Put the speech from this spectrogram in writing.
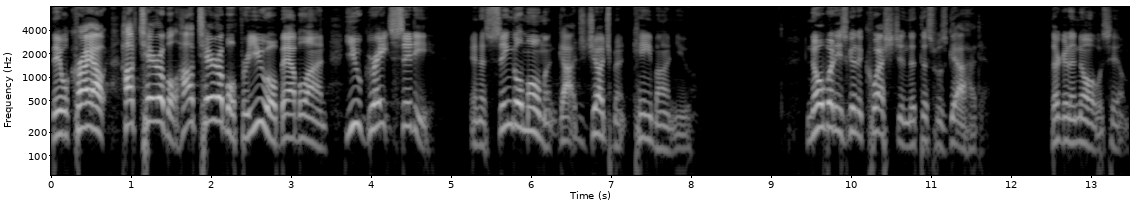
They will cry out, How terrible, how terrible for you, O Babylon, you great city! In a single moment, God's judgment came on you. Nobody's going to question that this was God. They're going to know it was Him.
